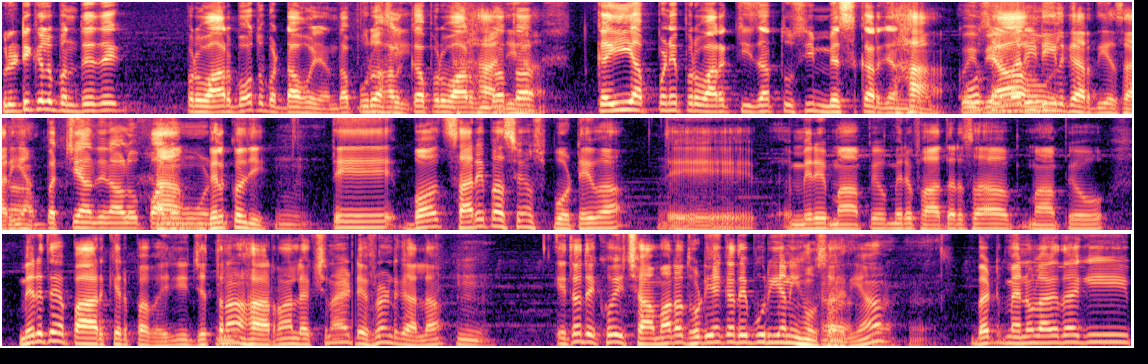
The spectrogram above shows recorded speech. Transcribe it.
ਪੋਲੀਟੀਕਲ ਬੰਦੇ ਦੇ ਪਰਿਵਾਰ ਬਹੁਤ ਵੱਡਾ ਹੋ ਜਾਂਦਾ ਪੂਰਾ ਹਲਕਾ ਪਰਿਵਾਰ ਹੁੰਦਾ ਤਾਂ। ਕਈ ਆਪਣੇ ਪਰਿਵਾਰਕ ਚੀਜ਼ਾਂ ਤੁਸੀਂ ਮਿਸ ਕਰ ਜਾਂਦੇ ਹੋ। ਹਾਂ। ਕੋਈ ਵਿਆਹ ਹੋ- ਡੀਲ ਕਰਦੀ ਆ ਸਾਰੀਆਂ। ਬੱਚਿਆਂ ਦੇ ਨਾਲ ਉਹ ਹਾਂ ਪਲ ਹੋਣ। ਬਿਲਕੁਲ ਜੀ। ਤੇ ਬਹੁਤ ਸਾਰੇ ਪਾਸਿਓਂ ਸਪੋਰਟਿਵ ਆ ਤੇ ਮੇਰੇ ਮਾਪਿਓ ਮੇਰੇ ਫਾਦਰ ਸਾਹਿਬ ਮਾਪਿਓ ਮੇਰੇ ਤੇ ਅਪਾਰ ਕਿਰਪਾ ਬਈ ਜੀ। ਜਿਤਨਾ ਹਾਰਨਾ ਇਲੈਕਸ਼ਨ ਆ ਇਹ ਡਿਫਰੈਂਟ ਗੱਲ ਆ। ਇਹ ਤਾਂ ਦੇਖੋ ਇੱਛਾਵਾਂ ਤਾਂ ਥੋੜੀਆਂ ਕਦੇ ਪੂਰੀਆਂ ਨਹੀਂ ਹੋ ਸਕਦੀਆਂ। ਬਟ ਮੈਨੂੰ ਲੱਗਦਾ ਕਿ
